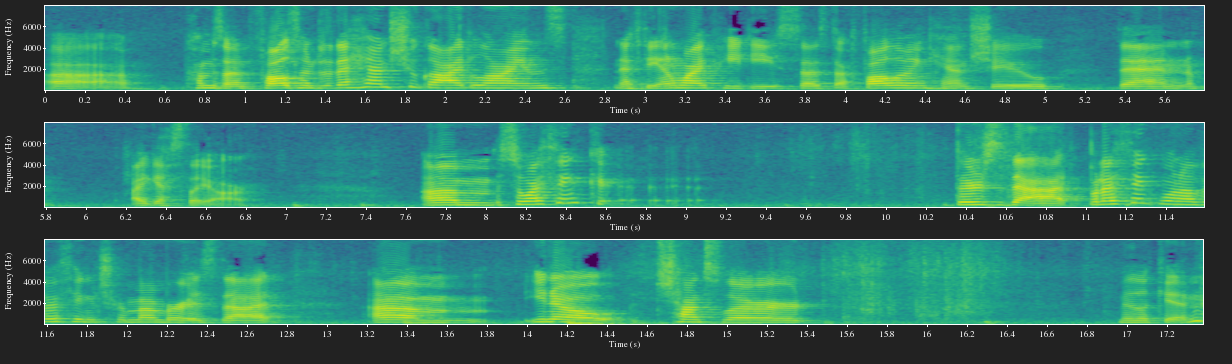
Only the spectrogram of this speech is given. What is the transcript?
uh, comes on falls under the Handschu guidelines. And if the NYPD says they're following Handschu, then I guess they are. Um, so I think there's that. But I think one other thing to remember is that, um, you know, Chancellor Milliken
